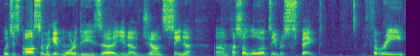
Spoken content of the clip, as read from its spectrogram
which is awesome. I get more of these, uh, you know, John Cena um, Hustle, Loyalty, Respect three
